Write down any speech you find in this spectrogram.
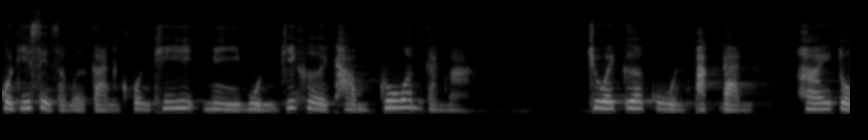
คนที่สินเสมอกัน คนที่มีบุญที่เคยทำร่วมกันมา ช่วยเกื้อกูลผลักดัน ให้ตัว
